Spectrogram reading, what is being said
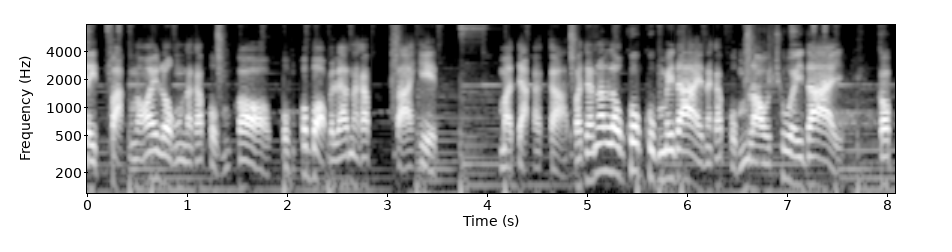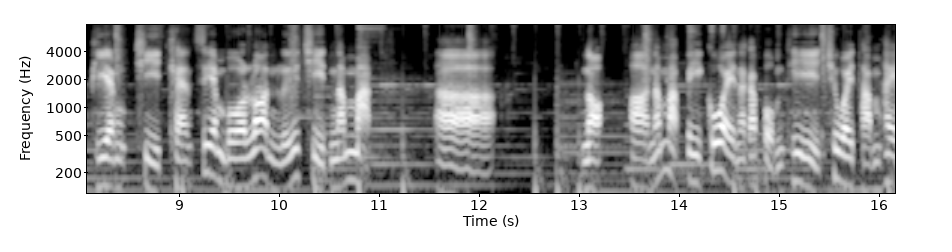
ติดฝักน้อยลงนะครับ ผมก็ผมก็บอกไปแล้วนะครับ สาเหตุ มาจากอากาศ เพราะฉะนั้นเราควบคุมไม่ได้นะครับ ผมเราช่วยได้ ก็เพียงฉีดแคลเซียมโบรอน หรือฉีดน้ำหมักเนาะน้ำหมักปีกล้วยนะครับ ผมที่ช่วยทำให้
